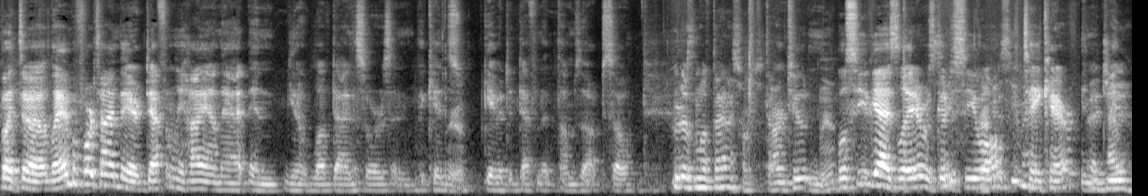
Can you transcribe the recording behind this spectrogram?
But uh, Land Before Time, they are definitely high on that, and you know, love dinosaurs, and the kids Yeah. gave it a definite thumbs up. So Who doesn't love dinosaurs? darn tootin'. We'll see you guys later. It was good to see you all. See you. Take care. And I,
